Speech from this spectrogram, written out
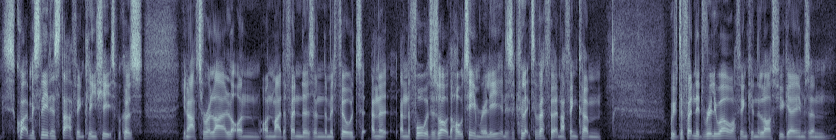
it's quite a misleading stat. I think clean sheets because you know I have to rely a lot on on my defenders and the midfield and the and the forwards as well. The whole team really, and it's a collective effort. And I think. Um, we've defended really well. I think in the last few games, and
